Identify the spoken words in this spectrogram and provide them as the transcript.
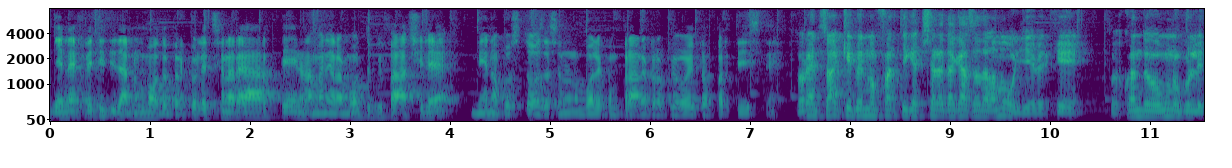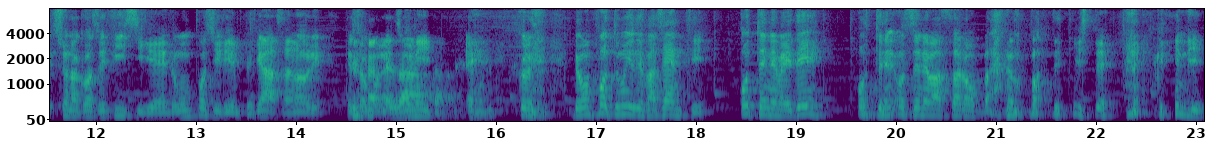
Gli NFT ti danno un modo per collezionare arte in una maniera molto più facile, meno costosa se uno non vuole comprare proprio i top artisti. Lorenzo, anche per non farti cacciare da casa dalla moglie, perché quando uno colleziona cose fisiche, dopo un po' si riempie casa, no? Che so, collezioni... esatto. eh, dopo un po' tu moglie ti fa, senti, o te ne vai te o, te, o se ne va sta roba. Quindi,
